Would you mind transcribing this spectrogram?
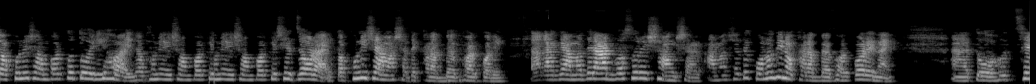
যখনই সম্পর্ক তৈরি হয় যখনই এই সম্পর্কে এই সম্পর্কে সে জড়ায় তখনই সে আমার সাথে খারাপ ব্যবহার করে। তার আগে আমাদের আট বছরের সংসার আমার সাথে কোনোদিনও খারাপ ব্যবহার করে নাই। তো হচ্ছে,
